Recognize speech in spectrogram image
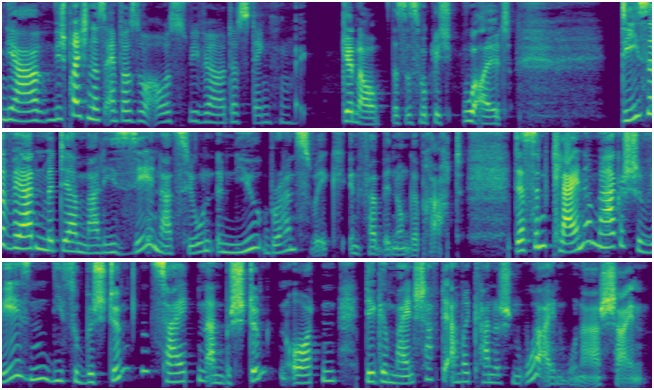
Ja, wir sprechen das einfach so aus, wie wir das denken. Genau, das ist wirklich uralt. Diese werden mit der Malisee-Nation in New Brunswick in Verbindung gebracht. Das sind kleine magische Wesen, die zu bestimmten Zeiten an bestimmten Orten der Gemeinschaft der amerikanischen Ureinwohner erscheinen.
